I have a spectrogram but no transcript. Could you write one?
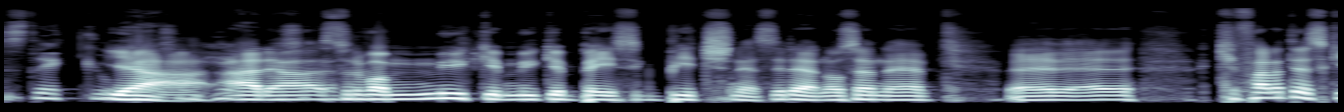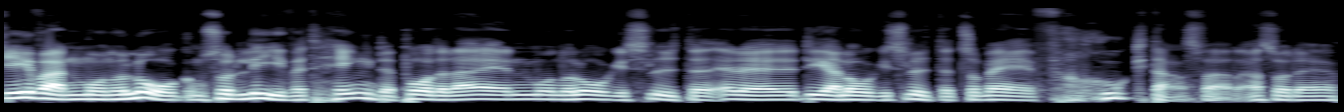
streckgubbar Ja, som ja det, alltså det var mycket, mycket basic bitchness i den. Och sen eh, eh, kan fan inte skriva en monolog om så livet hängde på det. där är en monolog i slutet, eller dialog i slutet som är fruktansvärd. Alltså det...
